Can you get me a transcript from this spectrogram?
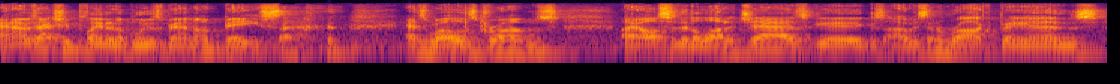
and I was actually playing in a blues band on bass uh, as well as drums. I also did a lot of jazz gigs. I was in rock bands,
